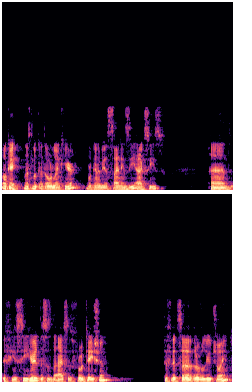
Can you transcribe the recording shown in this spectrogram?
Okay, let's look at our link here. We're going to be assigning z-axes. And if you see here, this is the axis of rotation. If it's a revolute joint,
